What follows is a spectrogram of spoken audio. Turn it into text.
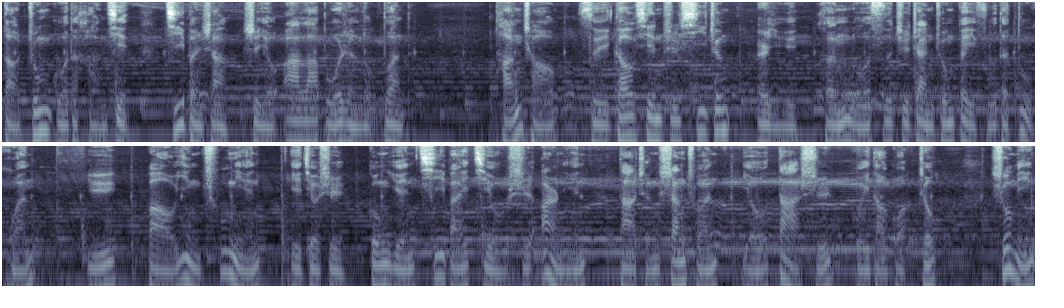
到中国的航线，基本上是由阿拉伯人垄断的。唐朝随高仙芝西征而于横罗斯之战中被俘的杜环，于宝应初年，也就是公元七百九十二年。搭乘商船由大石回到广州，说明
